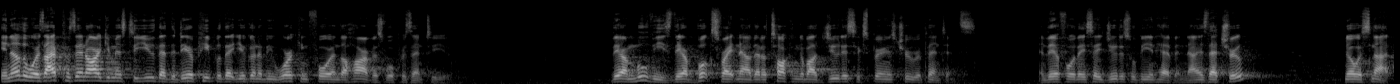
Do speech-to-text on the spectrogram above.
In other words, I present arguments to you that the dear people that you're going to be working for in the harvest will present to you. There are movies, there are books right now that are talking about Judas experienced true repentance. And therefore, they say Judas will be in heaven. Now, is that true? No, it's not.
